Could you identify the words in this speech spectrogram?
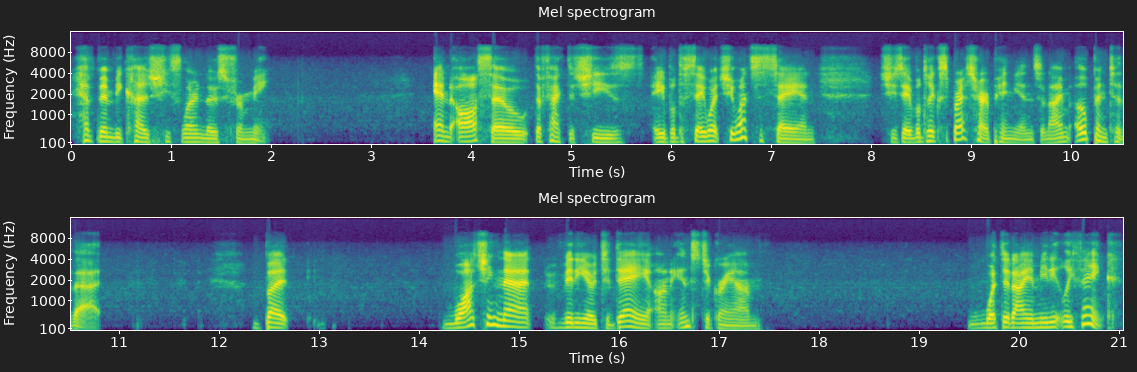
have been because she's learned those from me. And also the fact that she's able to say what she wants to say and she's able to express her opinions, and I'm open to that. But watching that video today on Instagram, what did I immediately think?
